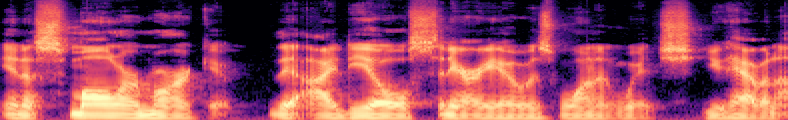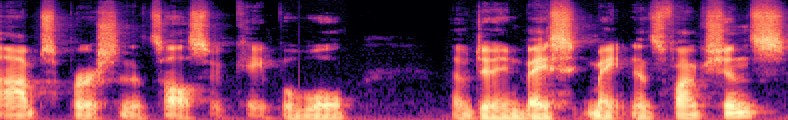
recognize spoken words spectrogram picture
In a smaller market, the ideal scenario is one in which you have an ops person that's also capable of doing basic maintenance functions.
